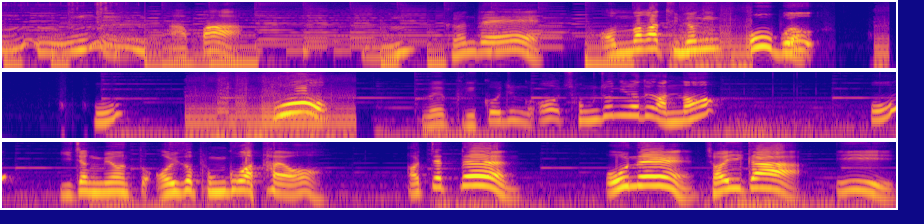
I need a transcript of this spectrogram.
음, 음. 아빠. 음? 그런데 엄마가 두 명이 오 뭐야? 어, 오? 오! 왜 불이 꺼진 거? 어? 정전이라도 났나? 어? 이 장면 또 어디서 본 것 같아요 어쨌든 오늘 저희가 이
